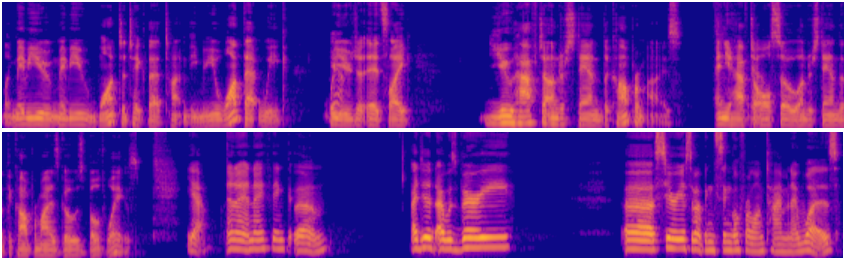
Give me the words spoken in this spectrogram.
Like maybe you maybe you want to take that time. Maybe you want that week where Yeah. you just it's like you have to understand the compromise and you have to also understand that the compromise goes both ways. yeah and I, and I think um i did i was very uh serious about being single for a long time and i was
